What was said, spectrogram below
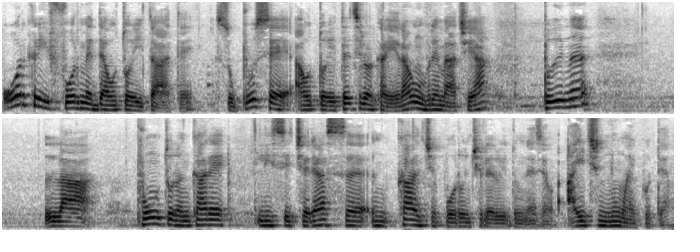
oricărei forme de autoritate supuse autorităților care erau în vremea aceea până la punctul în care li se cerea să încalce poruncile lui Dumnezeu. Aici nu mai putem.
